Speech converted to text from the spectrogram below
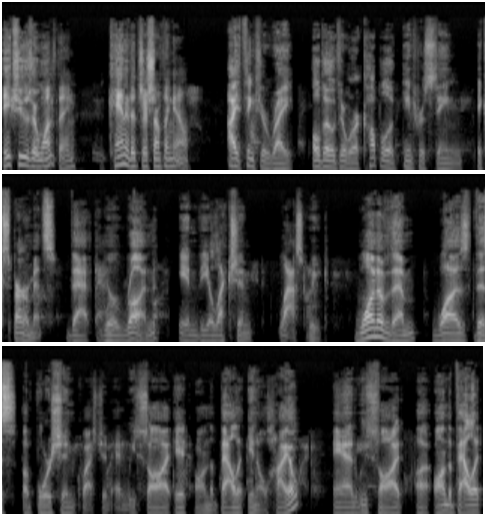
Issues are one thing, candidates are something else. I think you're right. Although there were a couple of interesting experiments that were run in the election last week. One of them was this abortion question, and we saw it on the ballot in Ohio, and we saw it uh, on the ballot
